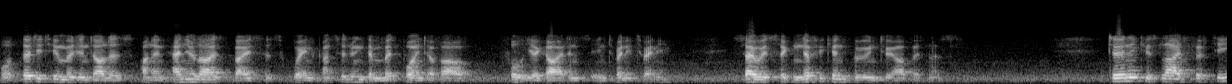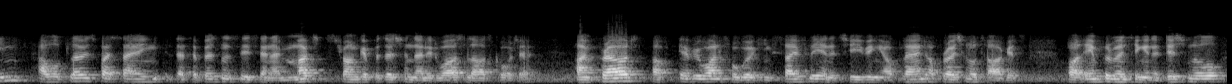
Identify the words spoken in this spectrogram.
or $32 million on an annualized basis when considering the midpoint of our full year guidance in 2020. A significant boon to our business. Turning to slide 15, I will close by saying that the business is in a much stronger position than it was last quarter. I'm proud of everyone for working safely and achieving our planned operational targets while implementing an additional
